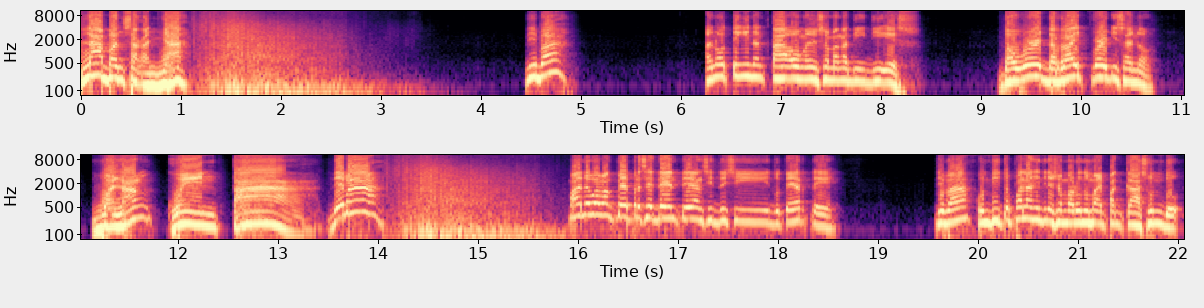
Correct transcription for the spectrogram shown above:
laban sa kanya. Di ba? Ano tingin ng tao ngayon sa mga DDS? The word, the right word is ano? Walang kwenta. Di ba? Paano ba magpe-presidente yan si, si Duterte? Di ba? Kung dito pa lang hindi na siya marunong makipagkasundo.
